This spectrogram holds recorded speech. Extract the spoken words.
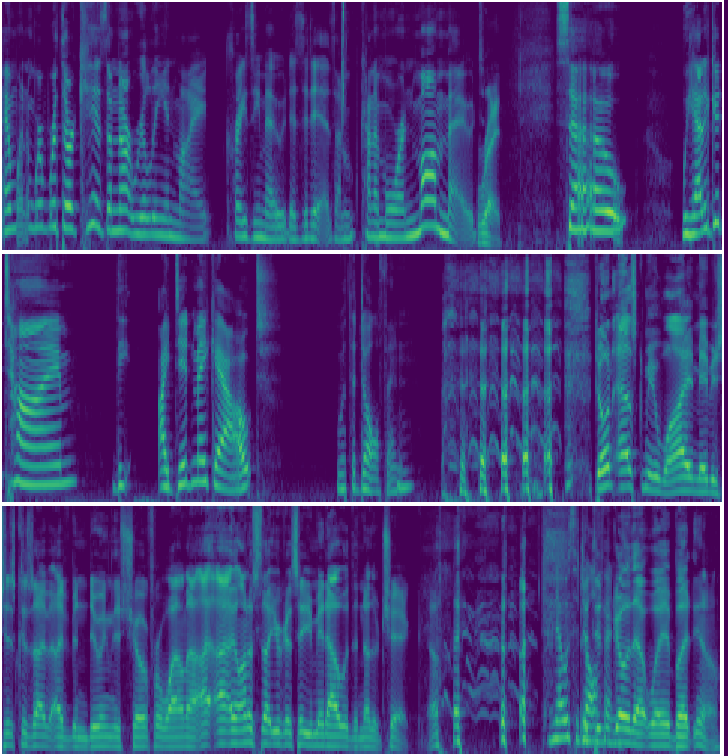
And when we're with our kids, I'm not really in my crazy mode as it is. I'm kind of more in mom mode. Right. So we had a good time. The I did make out with a dolphin. Don't ask me why. Maybe it's just because I've, I've been doing this show for a while now. I, I honestly thought you were going to say you made out with another chick. No, it's a dolphin. It didn't go that way, but you know,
